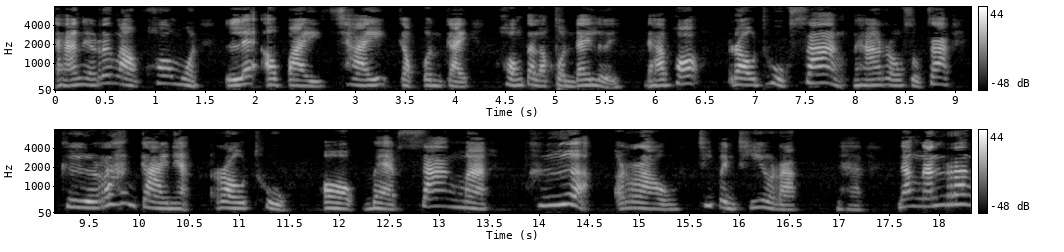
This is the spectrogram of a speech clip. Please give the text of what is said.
นะคะในเรื่องราวข้อมูลและเอาไปใช้กับกลไกของแต่ละคนได้เลยนะคะเพราะเราถูกสร้างนะคะเราถูกสร้างคือร่างกายเนี่ยเราถูกออกแบบสร้างมาเพื่อเราที่เป็นที่รักนะคะดังนั้นร่าง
